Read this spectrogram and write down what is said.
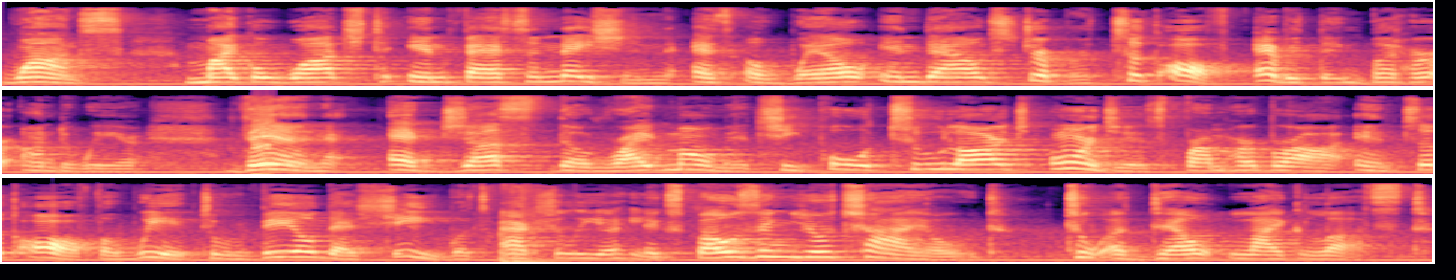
Once, Michael watched in fascination as a well endowed stripper took off everything but her underwear. Then, at just the right moment, she pulled two large oranges from her bra and took off a wig to reveal that she was actually a he. Exposing your child to adult like lust,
